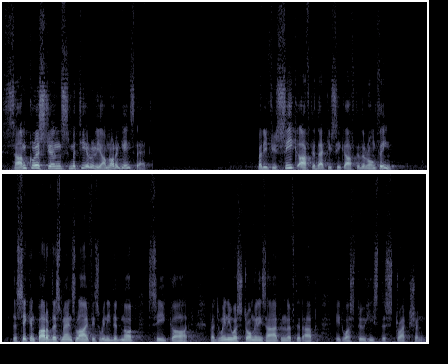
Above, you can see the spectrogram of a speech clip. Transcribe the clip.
some Christians materially. I'm not against that. But if you seek after that, you seek after the wrong thing. The second part of this man's life is when he did not seek God. But when he was strong in his heart and lifted up, it was to his destruction.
